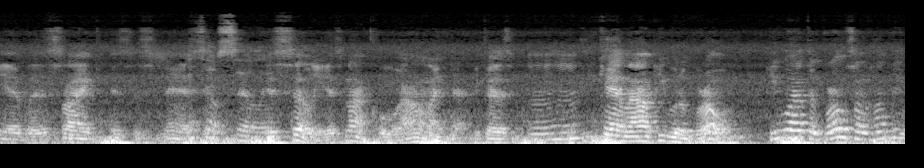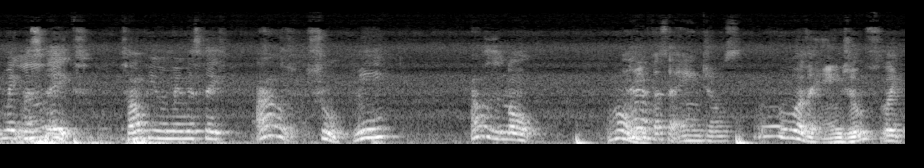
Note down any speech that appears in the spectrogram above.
Yeah, but it's like it's it's man, It's so silly. it's silly. It's not cool. I don't like that because hmm you can't allow people to grow. People have to grow. Some some people make Mhm. mistakes. Some people make mistakes. I was shoot me. I wasn't no None of us are angels. I wasn't angels. Like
